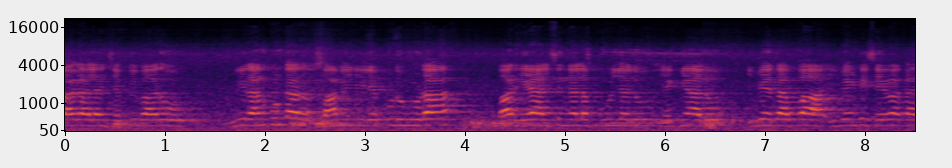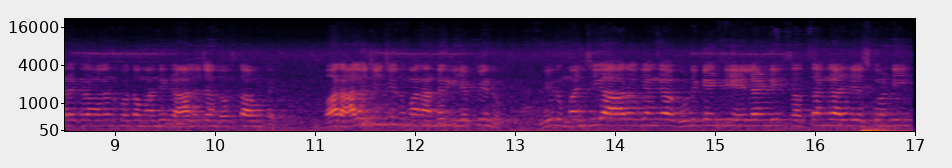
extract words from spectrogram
సాగాలని చెప్పి వారు మీరు అనుకుంటారు స్వామీజీలు ఎప్పుడు కూడా వారు చేయాల్సిందల్లా పూజలు యజ్ఞాలు ఇవే తప్ప ఇవేంటి సేవా కార్యక్రమాలను కొంతమందికి ఆలోచనలు వస్తూ ఉంటాయి. వారు ఆలోచించి మన అందరికీ చెప్పిండ్రు. మీరు మంచిగా ఆరోగ్యంగా గుడికెండి వెళ్ళండి సత్సంగాలు చేసుకోండి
